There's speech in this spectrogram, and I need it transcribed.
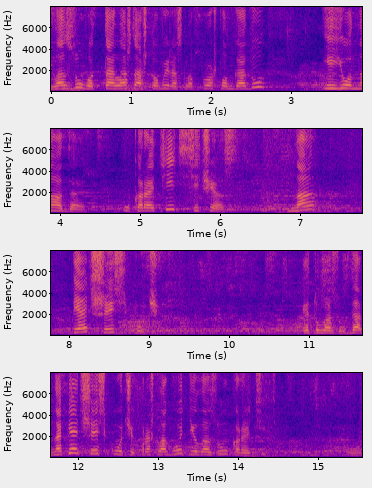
лозу, вот та лоза, что выросла в прошлом году, ее надо укоротить сейчас на 5-6 почек. Эту лозу, да, на 5-6 кочек прошлогоднюю лозу укоротить. Вот.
